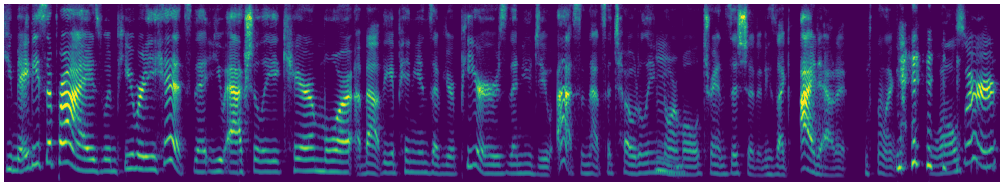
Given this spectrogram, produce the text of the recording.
you may be surprised when puberty hits that you actually care more about the opinions of your peers than you do us. And that's a totally mm. normal transition. And he's like, I doubt it. I'm like, well, sure.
